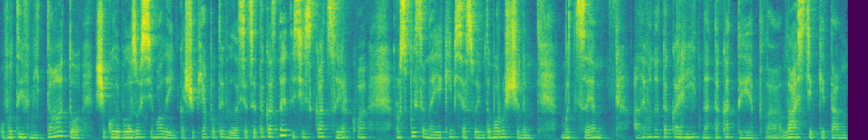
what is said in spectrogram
водив мій тато, ще коли була зовсім маленька, щоб я подивилася. Це така, знаєте, сільська церква, розписана якимось своїм доморощеним митцем, але вона така рідна, така тепла. Ластівки там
